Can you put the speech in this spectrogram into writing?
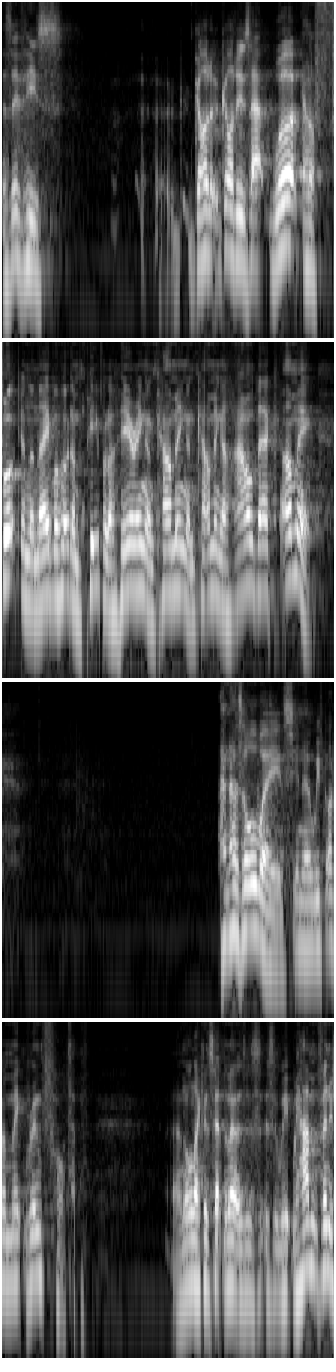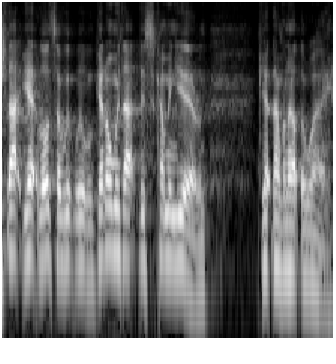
as if He's, God, God is at work and afoot in the neighborhood, and people are hearing and coming and coming, and how they're coming. And as always, you know, we've got to make room for them. And all I can say at the moment is, is we, we, haven't finished that yet, Lord, so we, we'll get on with that this coming year and get that one out the way.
